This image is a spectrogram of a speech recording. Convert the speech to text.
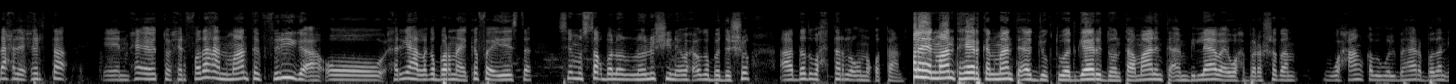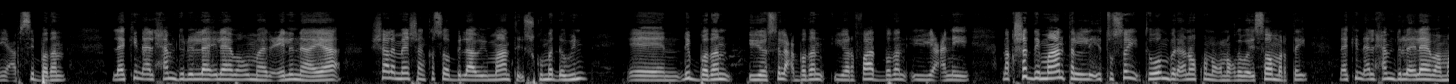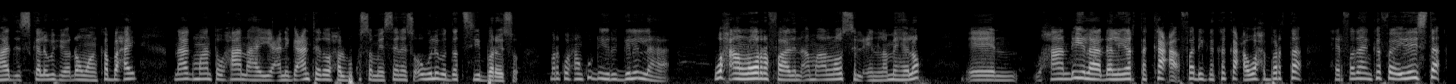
dhexda xirta maxay ahayto xirfadahan maanta fariiga ah oo xeryaha laga baranayo ka faa'iidaysta si mustaqbal noloshiina ay wax uga bedesho aad dad waxtarle u noqotaan. Malahayn maanta heerkan maanta aad joogto waad gaari doontaa maalinta aan bilaabaya waxbarashadan. Waxaan qabay walbahaar badan iyo cabsi badan. Laakiin alxamdulilah ilahay baan u mahad celinayaa shalay meeshaan ka soo bilaabay maanta iskuma dhowin dhib badan iyo silac badan iyo rafaad badan iyo yacni naqshadii maanta la itusay toban beri anoo ku noqnoqday waa isoo martay. Laakiin alxamdulilah ilahi baa mahad iskale wixii o dhan waan ka baxay. Naag maanta waxaan ahay yacni gacanteeda wax walba ku samaysanaysa oo weliba dad sii barayso. Marka waxaan ku dhiirigelin lahaa wax aan loo rafaadin ama aan loo silcin lama helo. Waxaan dhihi lahaa dhalinyarta kaca fadhiga ka kaca wax barta xirfadahan ka faa'iidaysta.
